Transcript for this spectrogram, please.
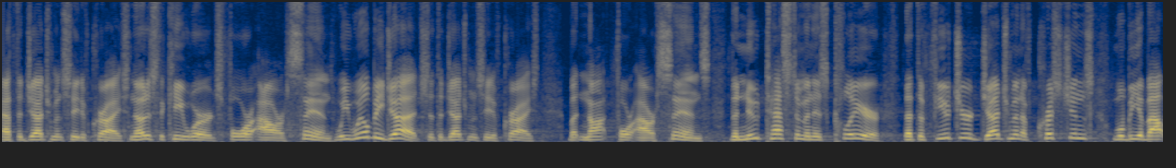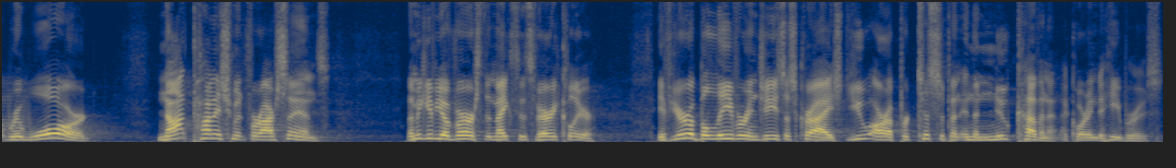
at the judgment seat of Christ. Notice the key words for our sins. We will be judged at the judgment seat of Christ, but not for our sins. The New Testament is clear that the future judgment of Christians will be about reward, not punishment for our sins. Let me give you a verse that makes this very clear. If you're a believer in Jesus Christ, you are a participant in the new covenant, according to Hebrews.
